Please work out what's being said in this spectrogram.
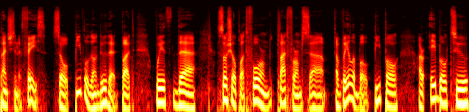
punched in the face. So people don't do that, but with the social platform platforms uh, available, people are able to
